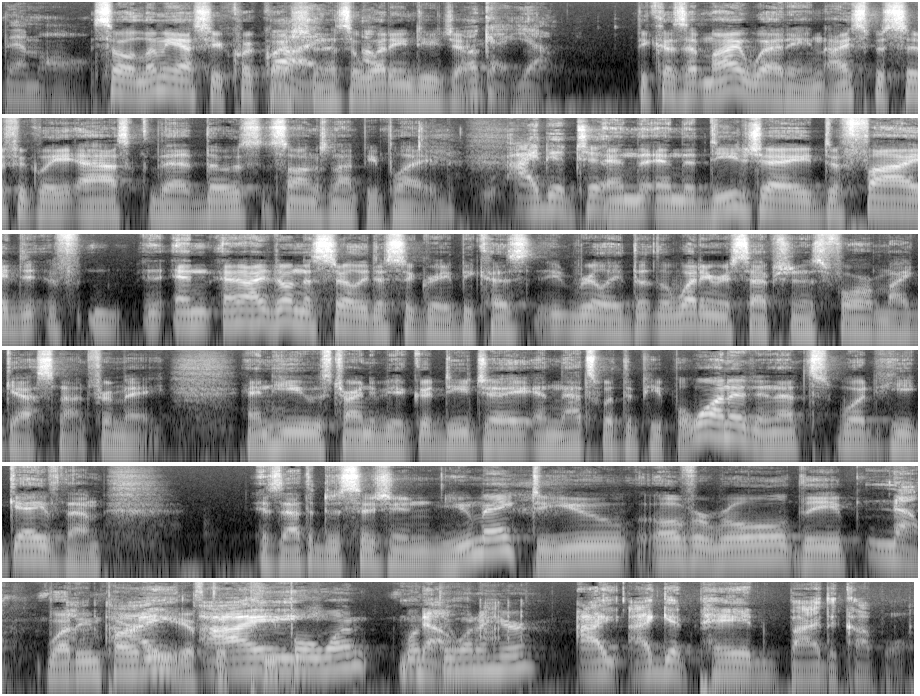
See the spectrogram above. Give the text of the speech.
them all. So let me ask you a quick question. Why? As a Oh, wedding DJ, Okay, yeah. Because at my wedding, I specifically asked that those songs not be played, I did too. and and the DJ defied, and and I don't necessarily disagree because really the, the wedding reception is for my guests, not for me, and he was trying to be a good DJ, and that's what the people wanted, and that's what he gave them. is that the decision you make? Do you overrule the No. wedding party I- if the I- people want what no. they want to hear? I, I get paid by the couple.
